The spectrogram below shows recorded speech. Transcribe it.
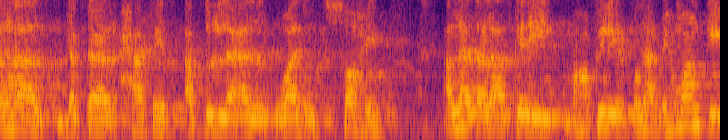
আলহাজ ডক্টর হাফিজ আবদুল্লাহ আল ওয়াদুদ সাহেব। আল্লাহ তালা আজকের এই মাহফিলের প্রধান মেহমানকে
